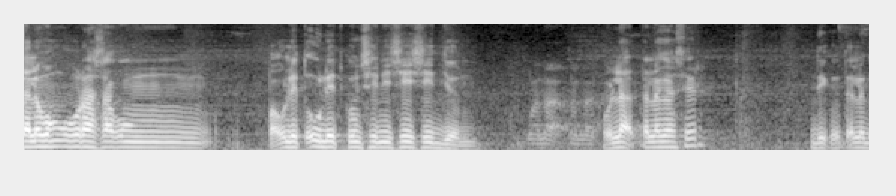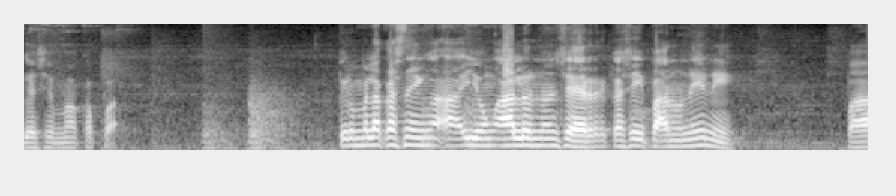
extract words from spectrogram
dalawang oras akong paulit-ulit kong sinisisid yun. Wala talaga. Wala talaga, sir. Hindi ko talaga siya makapa. Pero malakas na yung, ah, yung alon nun, sir, kasi paano na yun eh. Pa,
